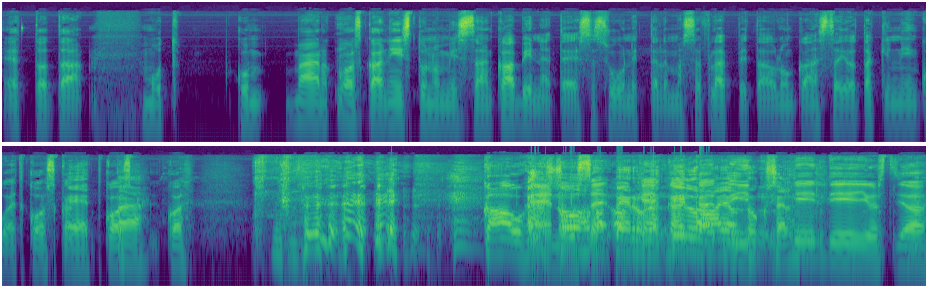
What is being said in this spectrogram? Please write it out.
Et tota, Mutta kun mä en ole koskaan istunut missään kabineteissa suunnittelemassa flappitaulun kanssa jotakin, niin kuin, että koska, koska, koska Kauhean usein. Perunat, okay, millä ajatuksella? Niin, niin, niin, just joo.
